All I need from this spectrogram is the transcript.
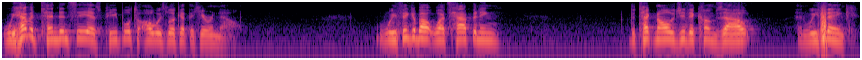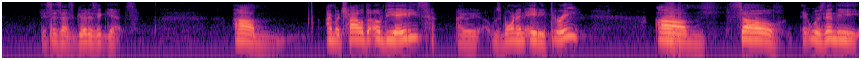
We have a tendency as people to always look at the here and now. We think about what's happening, the technology that comes out, and we think this is as good as it gets. Um, I'm a child of the 80s. I was born in 83. Um, so it was in the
